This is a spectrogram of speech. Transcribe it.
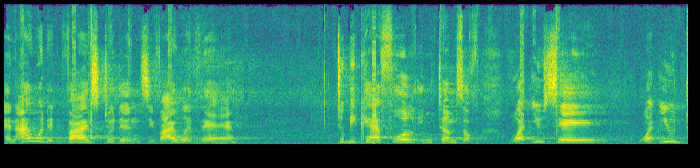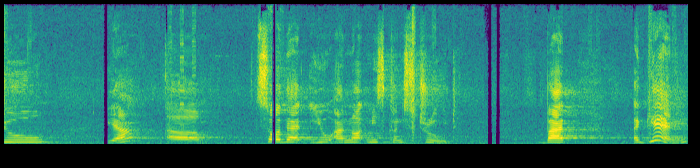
And I would advise students, if I were there, to be careful in terms of what you say, what you do, yeah, um, so that you are not misconstrued. But again,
